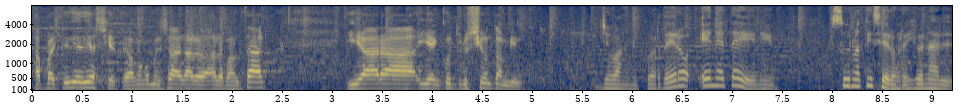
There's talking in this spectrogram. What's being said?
a partir del día 7 vamos a comenzar a, levantar y, ahora, y en construcción también. Giovanni Cordero, NTN su noticiero regional.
